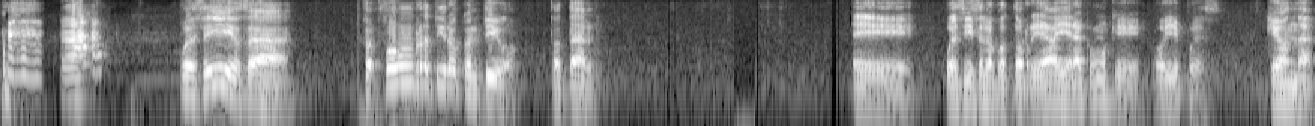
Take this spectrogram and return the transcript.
Pues sí, o sea, fue, fue un retiro contigo, total. Eh, pues sí, se lo cotorreaba y era como que, oye, pues, ¿qué onda?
